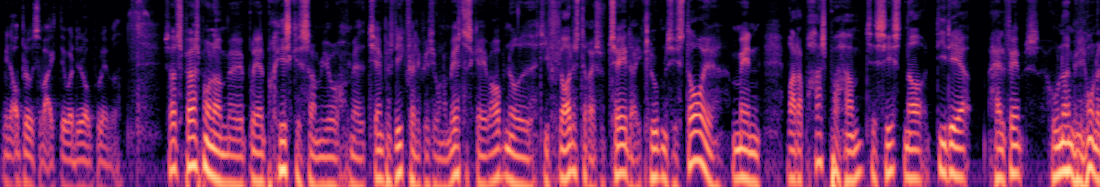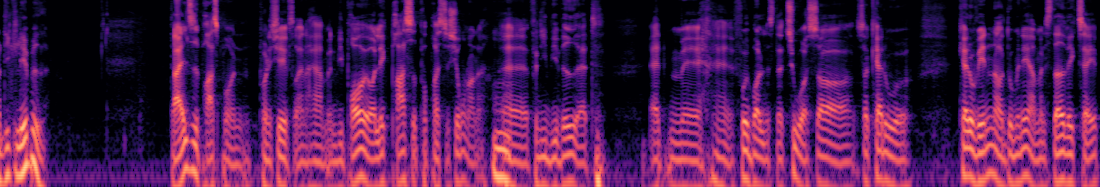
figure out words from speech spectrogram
Min oplevelse var ikke, det var det, der var problemet. Så et spørgsmål om uh, Brian Priske, som jo med Champions League-kvalifikationer og mesterskab opnåede de flotteste resultater i klubbens historie, men var der pres på ham til sidst, når de der 90-100 millioner, de glippede? Der er altid pres på en, på en cheftræner her, men vi prøver jo at lægge presset på præstationerne, mm. øh, fordi vi ved, at, at med øh, fodboldens natur, så, så kan du kan du vinde og dominere, men stadigvæk tabe.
